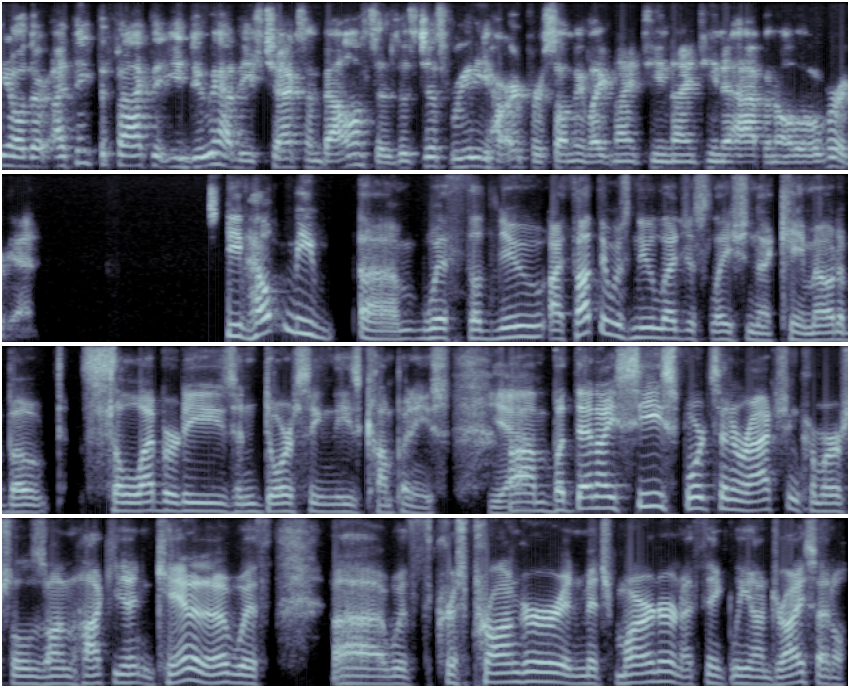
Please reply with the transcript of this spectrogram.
you know, there, I think the fact that you do have these checks and balances, it's just really hard for something like 1919 to happen all over again. Steve, help me um, with the new. I thought there was new legislation that came out about celebrities endorsing these companies. Yeah. Um, but then I see Sports Interaction commercials on Hockey Night in Canada with uh, with Chris Pronger and Mitch Marner, and I think Leon Draisaitl.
